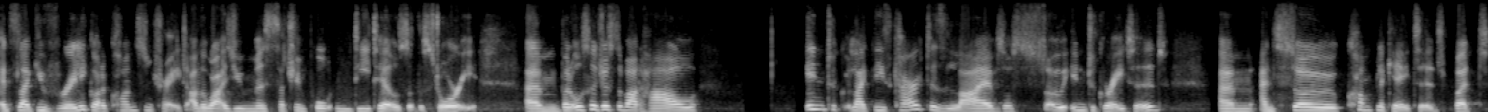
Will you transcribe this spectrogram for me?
it's like you've really got to concentrate. Otherwise, you miss such important details of the story. Um, but also just about how into like these characters' lives are so integrated um, and so complicated, but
